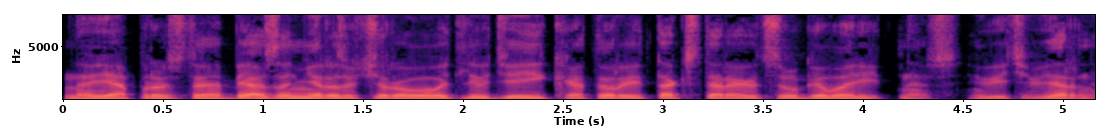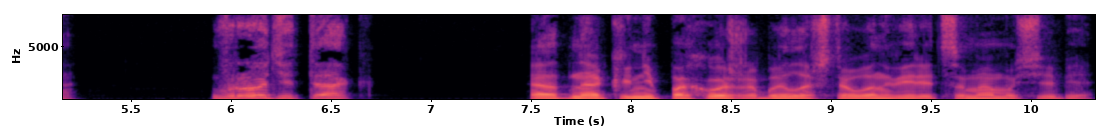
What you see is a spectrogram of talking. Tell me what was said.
«Но я просто обязан не разочаровывать людей, которые так стараются уговорить нас, ведь верно?» «Вроде так». Однако не похоже было, что он верит самому себе.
